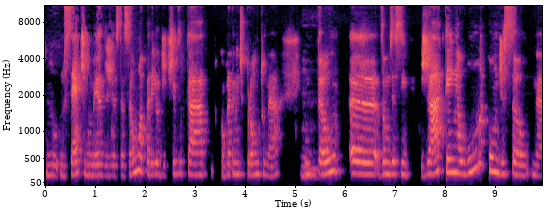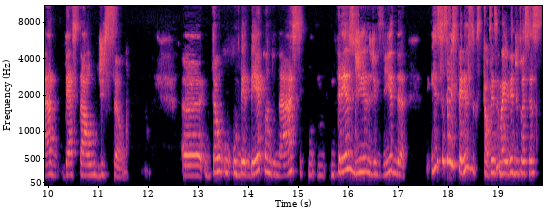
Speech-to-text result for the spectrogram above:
no, no, sétimo mês de gestação, o aparelho auditivo está completamente pronto, né? Uhum. Então, uh, vamos dizer assim, já tem alguma condição né, desta audição. Uh, então, o, o, bebê, quando nasce, em, em três dias de vida, isso são experiências que talvez a maioria de vocês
